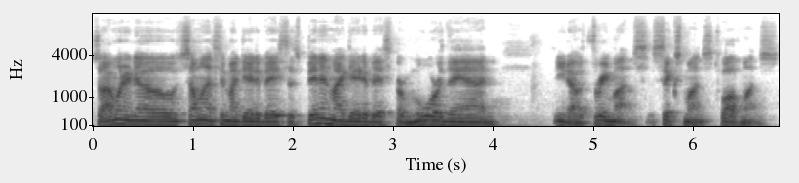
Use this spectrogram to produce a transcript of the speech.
So I want to know someone that's in my database that's been in my database for more than, you know, three months, six months, 12 months.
